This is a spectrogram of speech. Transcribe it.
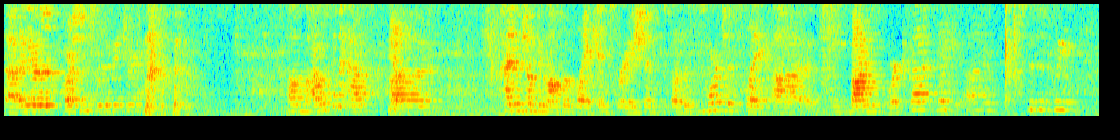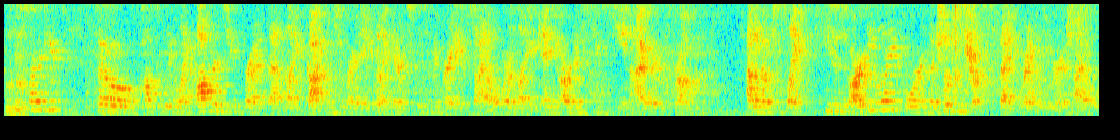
Uh, any other questions for Dmitry? Um, I was gonna ask, Yeah. uh, kind of jumping off of like inspirations, but this is more just like uh, the bodies of work that like uh, specifically Mhm. inspired you. So possibly like authors you've read that like got into writing, like their specific writing style, or like any artist you've seen either from, I don't know, just like pieces of art you like, or the children's books that you read when you were a child.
